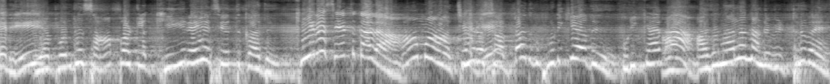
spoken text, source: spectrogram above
சரி. என் பொண்ணு சாப்பாட்டுல கீரையே சேர்த்துக்காது. கீரை சேர்த்துக்காதா? ஆமா கீரை. சாப்பிட்டா அதுக்கு பிடிக்காது. பிடிக்காதா? அதனால நான் விட்டுருவேன்.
